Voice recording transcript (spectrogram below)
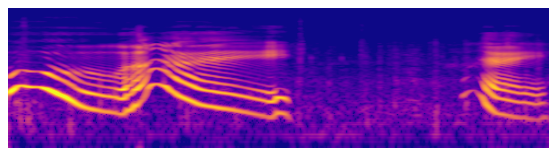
Ooh, hi! Hi.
